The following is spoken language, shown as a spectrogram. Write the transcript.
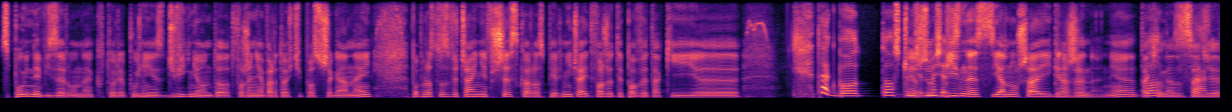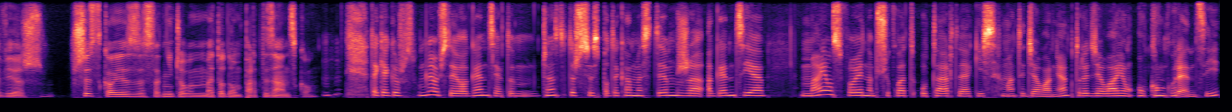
spójny wizerunek, który później jest dźwignią do tworzenia wartości postrzeganej, po prostu zwyczajnie wszystko rozpiernicza i tworzy typowy taki tak, bo to z czymś... Wiesz, biznes Janusza i Grażyny, nie? Taki bo, na zasadzie, tak. wiesz, wszystko jest zasadniczo metodą partyzancką. Mhm. Tak jak już wspomniałeś tutaj o agencjach, to często też się spotykamy z tym, że agencje mają swoje na przykład utarte jakieś schematy działania, które działają u konkurencji,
